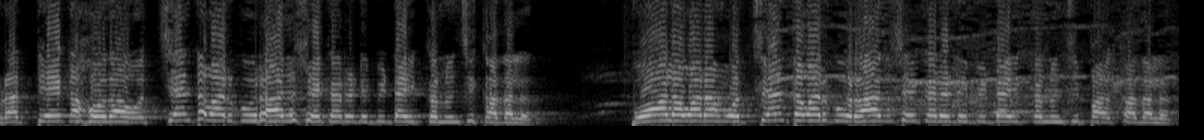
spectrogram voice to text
ప్రత్యేక హోదా వచ్చేంత వరకు రాజశేఖర రెడ్డి బిడ్డ ఇక్కడ నుంచి కదలదు. పోలవరం వచ్చేంత వరకు రాజశేఖర రెడ్డి బిడ్డ ఇక్కడ నుంచి ప- కదలదు.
